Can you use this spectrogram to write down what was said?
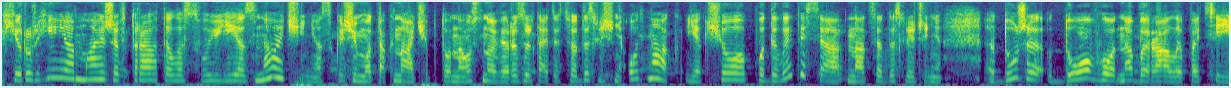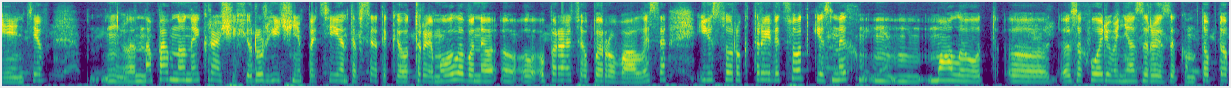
хірургія майже втратила своє значення, скажімо так, начебто на основі результатів цього дослідження. Однак, якщо подивитися на це дослідження, дуже довго набирали пацієнтів. Напевно, найкращі хірургічні пацієнти все-таки отримували, вони е, операцію оперувалися, і 43% з них мали от е, захворювання з ризиком. Тобто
